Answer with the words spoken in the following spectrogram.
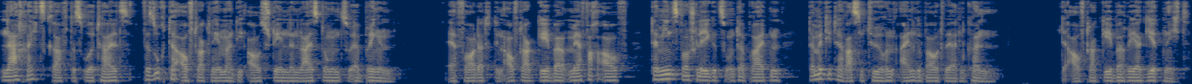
nach Rechtskraft des Urteils versucht der Auftragnehmer die ausstehenden Leistungen zu erbringen. Er fordert den Auftraggeber mehrfach auf, Terminsvorschläge zu unterbreiten, damit die Terrassentüren eingebaut werden können. Der Auftraggeber reagiert nicht.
